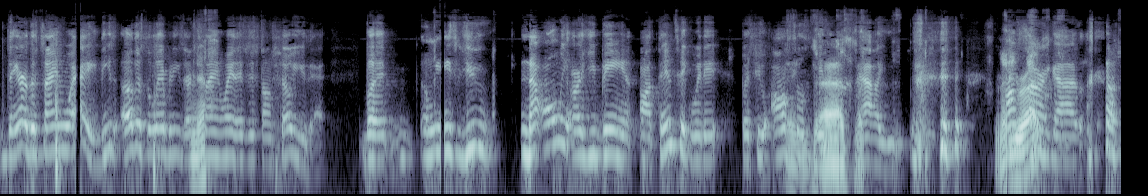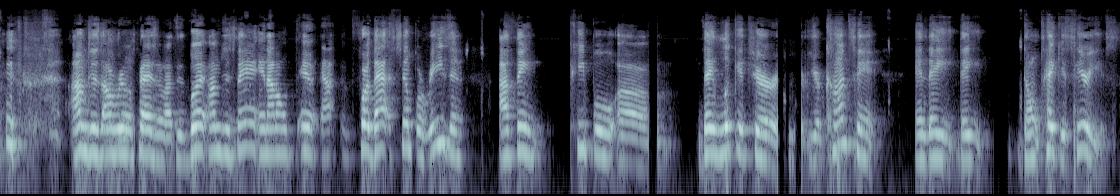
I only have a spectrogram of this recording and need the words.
they're the same way. These other celebrities are the Yeah. same way. They just don't show you that. But at least you not only are you being authentic with it, but you also us value. I'm you're sorry, right. guys. I'm just I'm real passionate about this, but I'm just saying, and I don't and I- for that simple reason. I think people um, they look at your your content and they they don't take it serious.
